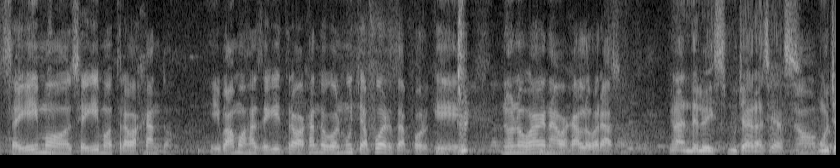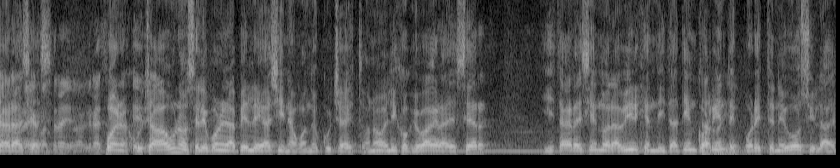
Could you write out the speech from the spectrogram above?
seguimos, seguimos trabajando. Y vamos a seguir trabajando con mucha fuerza porque no nos van a bajar los brazos. Grande, Luis, muchas gracias. No, muchas gracias. gracias bueno, escuchaba a uno, se le pone la piel de gallina cuando escucha esto, ¿no? El hijo que va a agradecer y está agradeciendo a la Virgen de Itatien Corrientes por este negocio y la-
